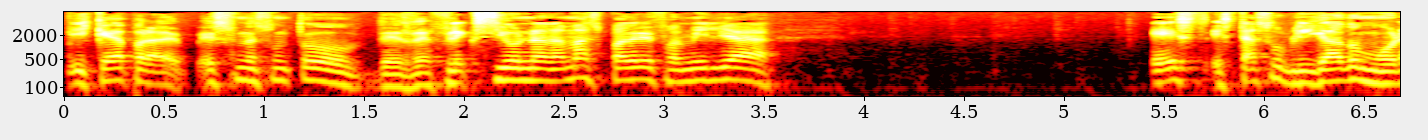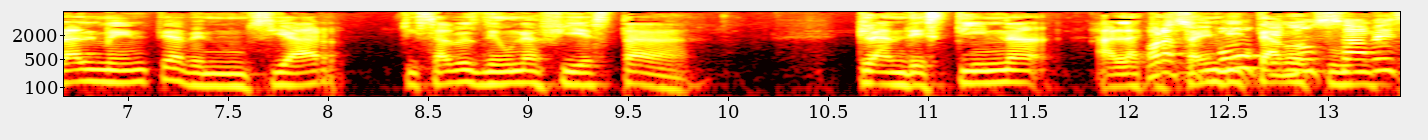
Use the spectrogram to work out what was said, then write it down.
y queda para, es un asunto de reflexión nada más, padre de familia, es, estás obligado moralmente a denunciar si sabes de una fiesta clandestina a la que está invitado que no sabes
